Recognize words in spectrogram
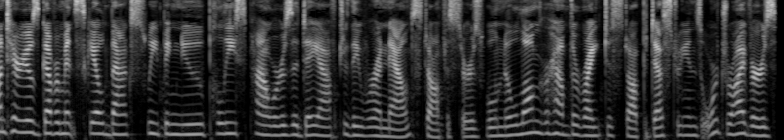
Ontario's government scaled back sweeping new police powers a day after they were announced. Officers will no longer have the right to stop pedestrians or drivers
